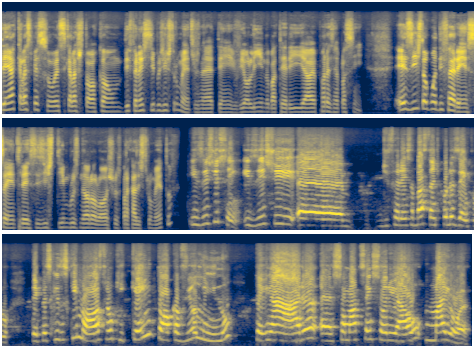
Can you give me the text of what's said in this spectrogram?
tem aquelas pessoas que elas tocam diferentes tipos de instrumentos, né? Tem violino, bateria, por exemplo, assim. Existe alguma diferença entre esses estímulos neurológicos para cada instrumento? Existe sim. Existe é, diferença bastante. Por exemplo, tem pesquisas que mostram que quem toca violino tem a área é, somatosensorial maior.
